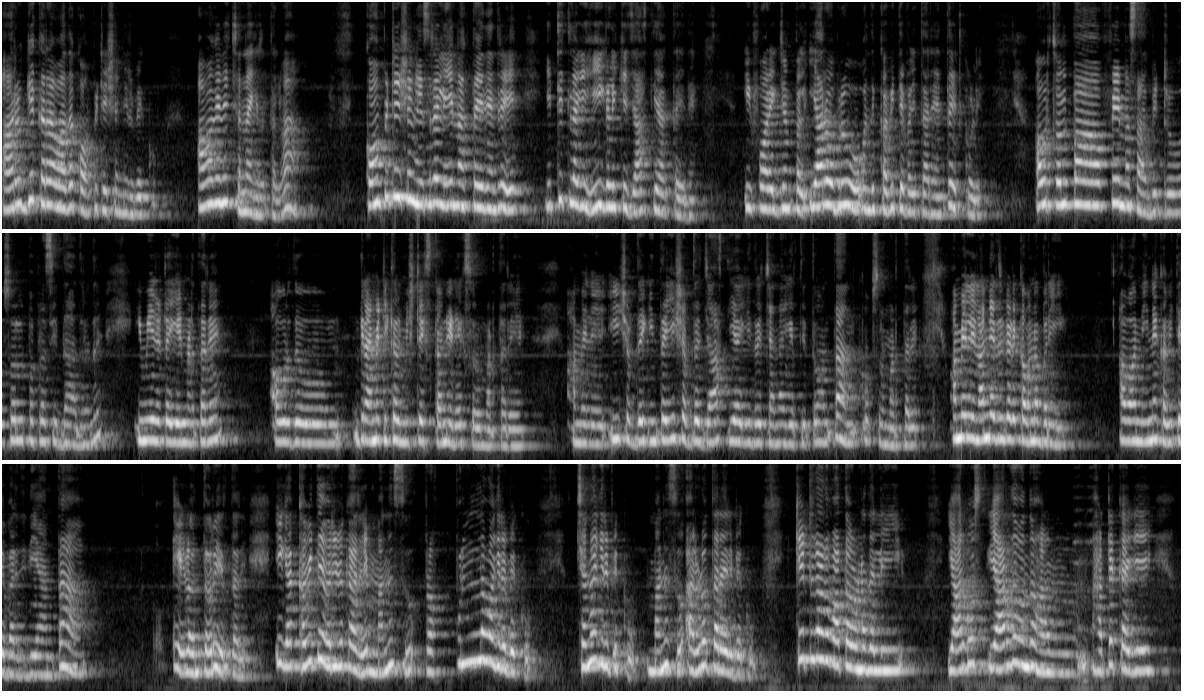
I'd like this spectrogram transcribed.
ಆರೋಗ್ಯಕರವಾದ ಕಾಂಪಿಟೇಷನ್ ಇರಬೇಕು. ಆವಾಗನೇ ಚೆನ್ನಾಗಿರುತ್ತಲ್ವಾ? ಕಾಂಪಿಟೇಷನ್ ಹೆಸರಲ್ಲಿ ಏನಾಗ್ತಾ ಇದೆ ಅಂದರೆ ಇತ್ತಿತ್ತಲಾಗಿ ಹೀಗಳಿಕೆ ಜಾಸ್ತಿ ಆಗ್ತಾ ಇದೆ. ಈಗ ಫಾರ್ ಎಕ್ಸಾಂಪಲ್ ಯಾರೋ ಒಬ್ಬರು ಒಂದು ಕವಿತೆ ಬರೀತಾರೆ ಅಂತ ಇಟ್ಕೊಳ್ಳಿ. ಅವ್ರು ಸ್ವಲ್ಪ ಫೇಮಸ್ ಆಗಿಬಿಟ್ರು, ಸ್ವಲ್ಪ ಪ್ರಸಿದ್ಧ ಆದರು ಅಂದರೆ ಇಮಿಡಿಯೇಟಾಗಿ ಏನು ಮಾಡ್ತಾರೆ? ಅವ್ರದ್ದು ಗ್ರಾಮೆಟಿಕಲ್ ಮಿಸ್ಟೇಕ್ಸ್ ಕಂಡು ಹಿಡಿಯೋಕ್ಕೆ ಶುರು ಮಾಡ್ತಾರೆ. ಆಮೇಲೆ ಈ ಶಬ್ದಕ್ಕಿಂತ ಈ ಶಬ್ದ ಜಾಸ್ತಿಯಾಗಿದ್ದರೆ ಚೆನ್ನಾಗಿರ್ತಿತ್ತು ಅಂತ ಅನ್ಕೋಕೆ ಶುರು ಮಾಡ್ತಾರೆ. ಆಮೇಲೆ ನನ್ನ ಎದುರುಗಡೆ ಕವನ ಬರೀ, ಅವಾಗ ನೀನೇ ಕವಿತೆ ಬರೆದಿದೆಯಾ ಅಂತ ಹೇಳೋವಂಥವ್ರು ಇರ್ತಾರೆ. ಈಗ ಕವಿತೆ ಬರಿಬೇಕಾದ್ರೆ ಮನಸ್ಸು ಪ್ರಫುಲ್ಲವಾಗಿರಬೇಕು ಚೆನ್ನಾಗಿರಬೇಕು. ಮನಸ್ಸು ಅರಳೋ ಥರ ಇರಬೇಕು. ಕೆಟ್ಟದಾದ ವಾತಾವರಣದಲ್ಲಿ ಯಾರಿಗೋ ಯಾರದೋ ಒಂದು ಹಠಕ್ಕಾಗಿ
